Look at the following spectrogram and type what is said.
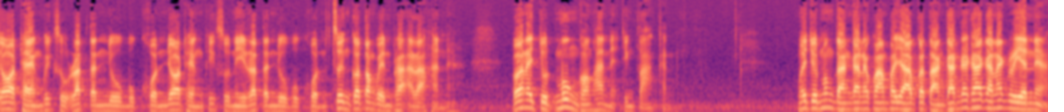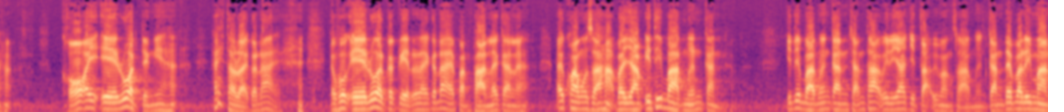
ยอดแห่งภิกษุรัตตัญญูบุคคล ยอดแห่งภิกษุณีรัตตัญญูบุคคล ซึ่งก็ต้องเป็นพระอรหันต์เพราะในจุดมุ่งของท่านเนี่ยจึงต่างกัน เมื่อจุดมุ่งต่างกันในความพยายามก็ต่างกันคล้ายๆกันนักเรียนเนี่ยขอไอเอรวดอย่างนี้ฮะ ให้เท่าไหร่ก็ได้กับพวกเอรวดก็เกรดอะไรก็ได้ผ่านๆแล้วกันนะไอ้ความอุตสาหะพยายามอิทธิบาทเหมือนกัน อิทธิบาทเหมือนกัน ฉันทะวิริยะจิตตะวิมังสาเหมือนกัน แต่ปริมาณ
